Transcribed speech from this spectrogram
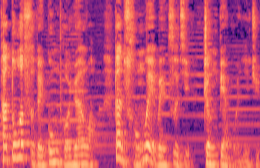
他多次被公婆冤枉，但从未为自己争辩过一句。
